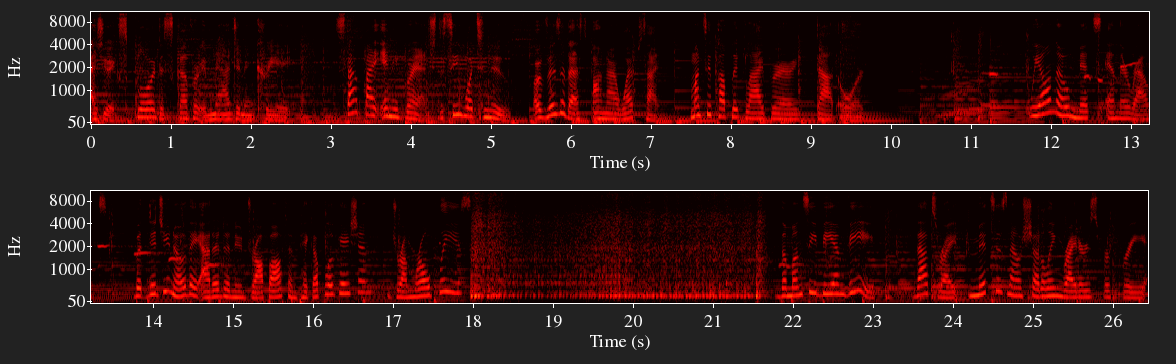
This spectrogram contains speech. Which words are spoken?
as you explore, discover, imagine, and create. Stop by any branch to see what's new or visit us on our website, munciepubliclibrary.org. We all know MITS and their routes, but did you know they added a new drop off and pickup location? Drum roll, please. The Muncie BMV. That's right, MITS is now shuttling riders for free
